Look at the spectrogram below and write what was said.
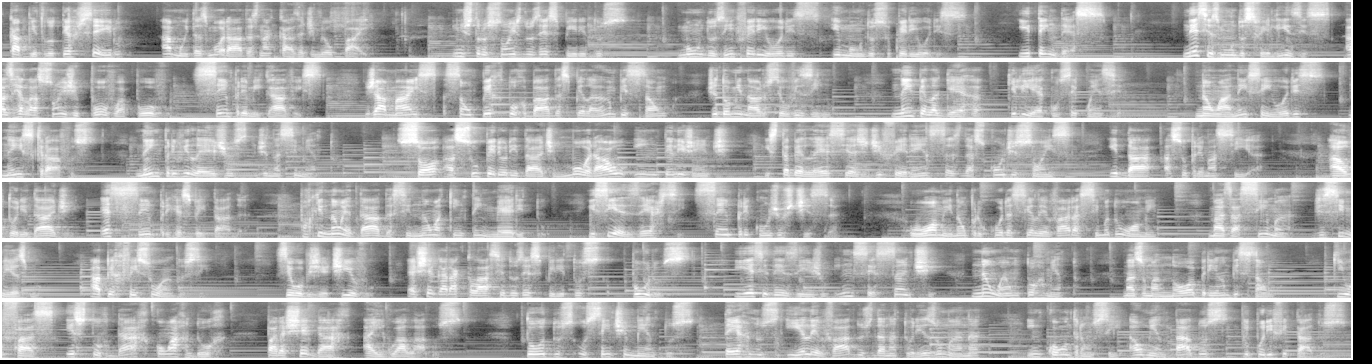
capítulo 3 Há muitas moradas na casa de meu Pai. Instruções dos Espíritos, mundos inferiores e mundos superiores. Item 10. Nesses mundos felizes, as relações de povo a povo, sempre amigáveis, jamais são perturbadas pela ambição de dominar o seu vizinho, nem pela guerra que lhe é consequência. Não há nem senhores nem escravos, nem privilégios de nascimento. Só a superioridade moral e inteligente estabelece as diferenças das condições e dá a supremacia. A autoridade é sempre respeitada, porque não é dada senão a quem tem mérito e se exerce sempre com justiça. O homem não procura se elevar acima do homem, mas acima de si mesmo, aperfeiçoando-se. Seu objetivo é chegar à classe dos espíritos puros, e esse desejo incessante não é um tormento, mas uma nobre ambição que o faz estudar com ardor para chegar a igualá-los. Todos os sentimentos ternos e elevados da natureza humana encontram-se aumentados e purificados.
